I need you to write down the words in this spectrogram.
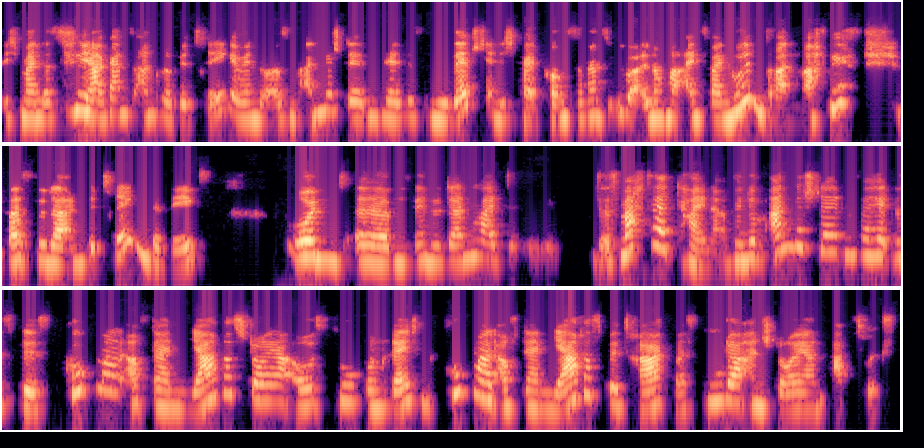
ich meine, das sind ja ganz andere Beträge, wenn du aus dem Angestelltenverhältnis in die Selbstständigkeit kommst, da kannst du überall nochmal ein, zwei Nullen dran machen, was du da an Beträgen bewegst. Und ähm, wenn du dann halt, das macht halt keiner. Wenn du im Angestelltenverhältnis bist, guck mal auf deinen Jahressteuerauszug und rechne, guck mal auf deinen Jahresbetrag, was du da an Steuern abdrückst.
